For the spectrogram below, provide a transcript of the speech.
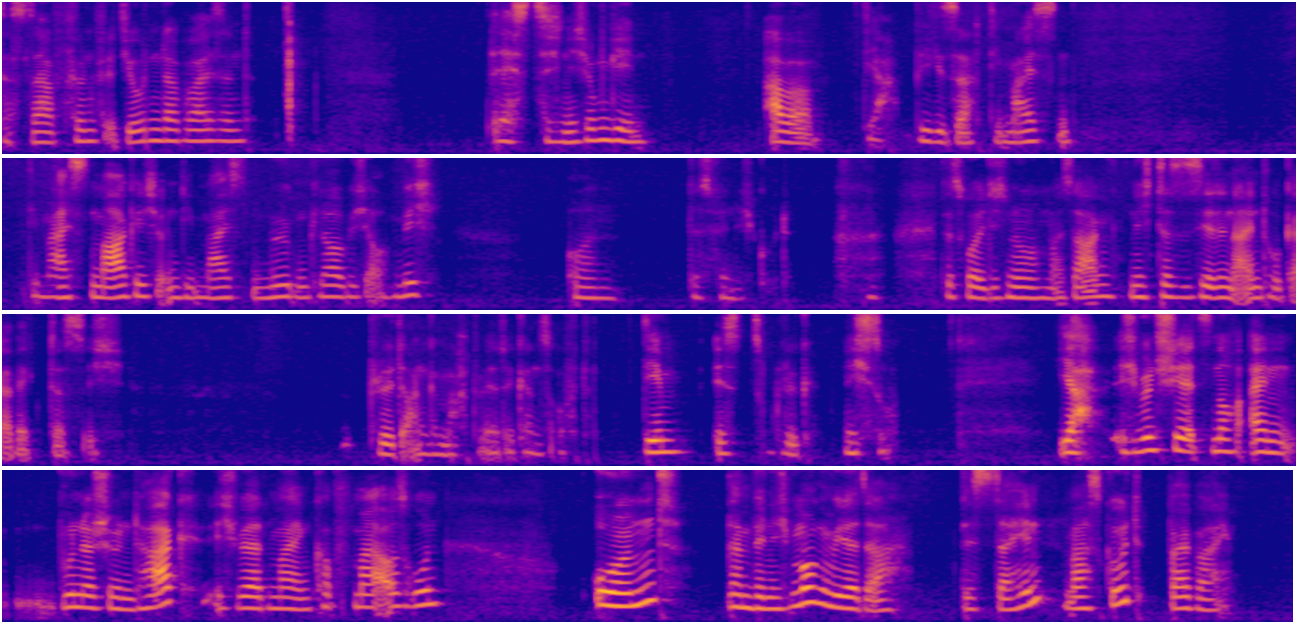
dass da fünf Idioten dabei sind, lässt sich nicht umgehen. Aber ja, wie gesagt, die meisten, die meisten mag ich und die meisten mögen, glaube ich, auch mich. Und das finde ich gut. Das wollte ich nur noch mal sagen. Nicht, dass es hier den Eindruck erweckt, dass ich blöd angemacht werde, ganz oft. Dem ist zum Glück nicht so. Ja, ich wünsche dir jetzt noch einen wunderschönen Tag. Ich werde meinen Kopf mal ausruhen. Und dann bin ich morgen wieder da. Bis dahin, mach's gut. Bye, bye.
